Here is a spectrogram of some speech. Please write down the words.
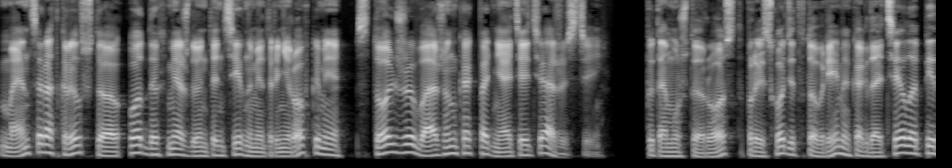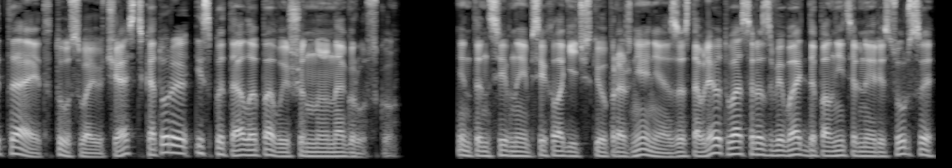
Менцер открыл, что отдых между интенсивными тренировками столь же важен, как поднятие тяжестей, потому что рост происходит в то время, когда тело питает ту свою часть, которая испытала повышенную нагрузку. Интенсивные психологические упражнения заставляют вас развивать дополнительные ресурсы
